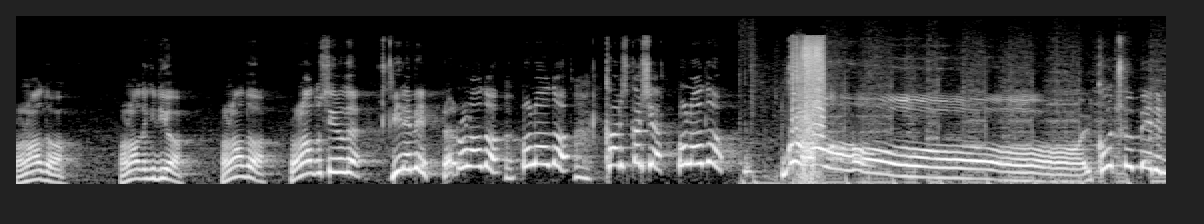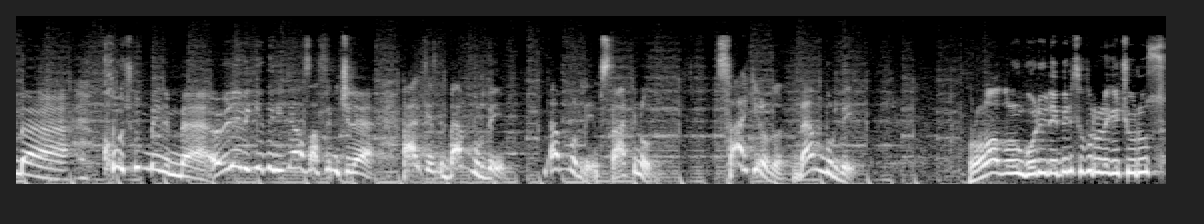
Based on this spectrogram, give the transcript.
Ronaldo. Ronaldo gidiyor. Ronaldo. Ronaldo sıyrıldı. Bire bir. Ronaldo. Ronaldo. Karşı karşıya. Ronaldo. Gol! Koçum benim be. Koçum benim be. Öyle bir ki asasın içine. Herkes ben buradayım. Ben buradayım. Sakin olun. Sakin olun. Ben buradayım. Ronaldo'nun golüyle 1-0 öne geçiyoruz.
